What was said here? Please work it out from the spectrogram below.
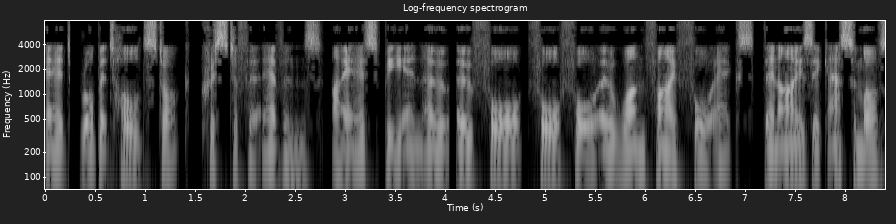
ed., Robert Holdstock, Christopher Evans, ISBN 0-04-440154-X, then Isaac Asimov's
